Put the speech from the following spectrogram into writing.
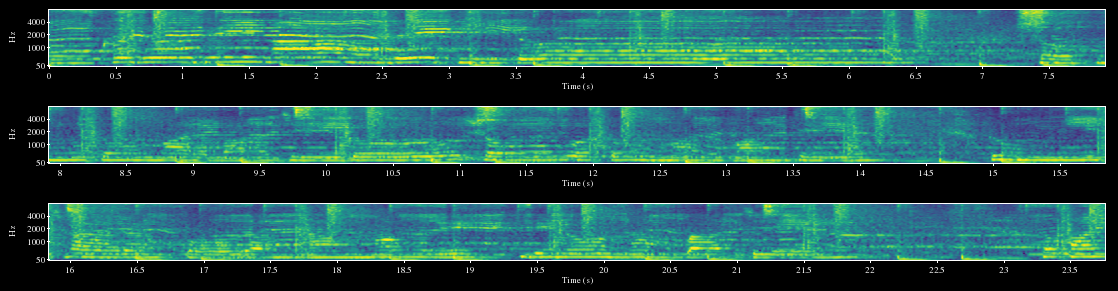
চোখ যদি তোমার মাঝে গো মাঝে তুমি ছাড়া পড়া নামারে দিন না বাঁচে তোমায়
